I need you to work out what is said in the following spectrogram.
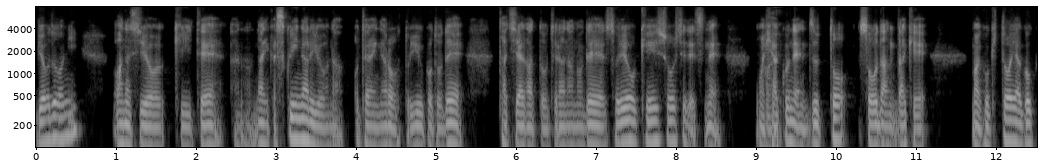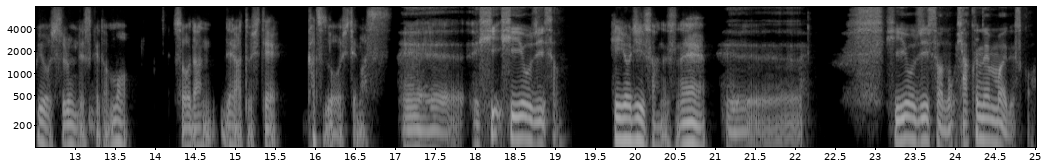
平等にお話を聞いて、あの、何か救いになるようなお寺になろうということで、立ち上がったお寺なので、それを継承してですね、もうはい100年ずっと相談だけ、まあ、ご祈祷やご供養するんですけども、相談寺として活動をしてます。えー、ひ、ひいおじいさん？ひいおじいさんですね。えー、ひいおじいさんの100年前ですか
